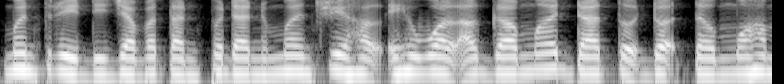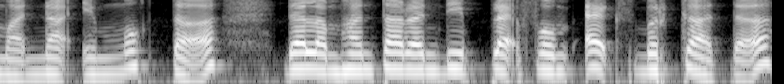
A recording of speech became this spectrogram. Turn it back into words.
Menteri di Jabatan Perdana Menteri Hal Ehwal Agama Datuk Dr. Muhammad Naim Mokhtar dalam hantaran di platform X berkata,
